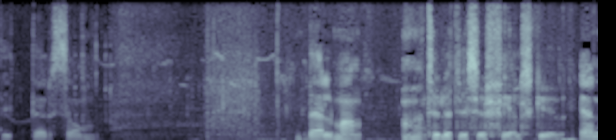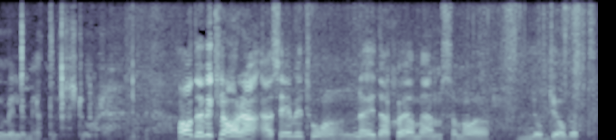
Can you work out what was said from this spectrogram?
Sitter som Bellman. Naturligtvis är det fel skruv. En millimeter för stor. Ja, då är vi klara. Här ser vi två nöjda sjömän som har gjort jobbet.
